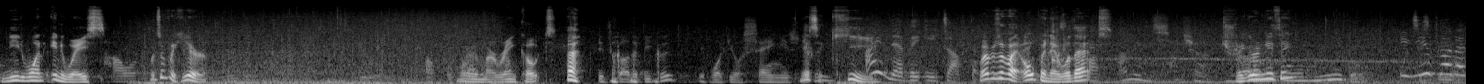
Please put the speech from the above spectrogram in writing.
need one anyways. What's over here? Where's my raincoat? it's gotta be good if what you're saying is That's a key. I never eat up What happens if I open it? Will that I'm in such a trigger anything? noodle. If you gonna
